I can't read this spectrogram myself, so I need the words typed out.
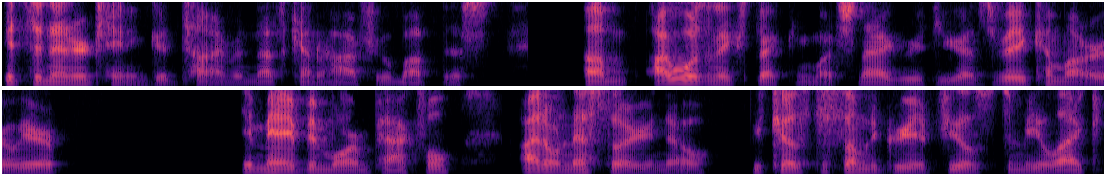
it's an entertaining good time, and that's kind of how I feel about this. Um, I wasn't expecting much, and I agree with you guys. If it had come out earlier, it may have been more impactful. I don't necessarily know because to some degree it feels to me like,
